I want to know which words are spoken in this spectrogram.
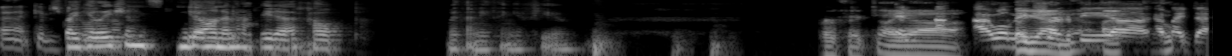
and it gives. Dylan another- regulations. yeah. Dylan, I'm happy to help with anything if you. Perfect. I And uh I will make sure to again, be I- uh, at my desk.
